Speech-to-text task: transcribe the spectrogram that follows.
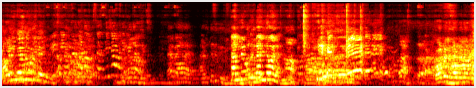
അവിടെ കഴിഞ്ഞു. ഇവിടെ കഴിഞ്ഞു കുഴപ്പമില്ല കുഴപ്പമില്ല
